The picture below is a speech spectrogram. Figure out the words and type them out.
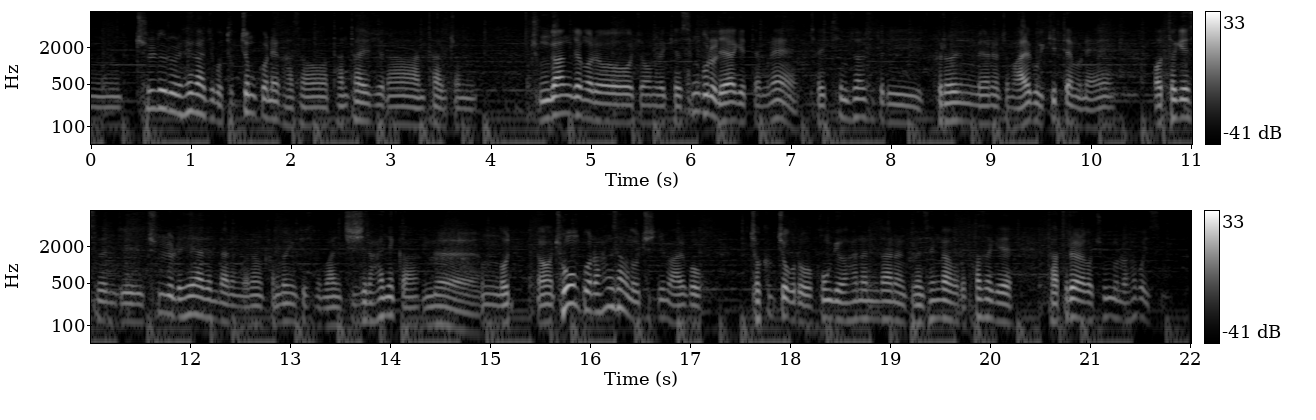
음, 출루를 해가지고 득점권에 가서 단타 위주나 안타를 좀 중간적으로 좀 이렇게 승부를 내야 하기 때문에 저희 팀 선수들이 그런 면을 좀 알고 있기 때문에 어떻게 해서든지 출루를 해야 된다는 거는 감독님께서도 많이 지시를 하니까 네. 음, 놓- 어, 좋은 볼은 항상 놓치지 말고 적극적으로 공격을 한다는 그런 생각으로 타석에 다 들어가고 주문을 하고 있습니다.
